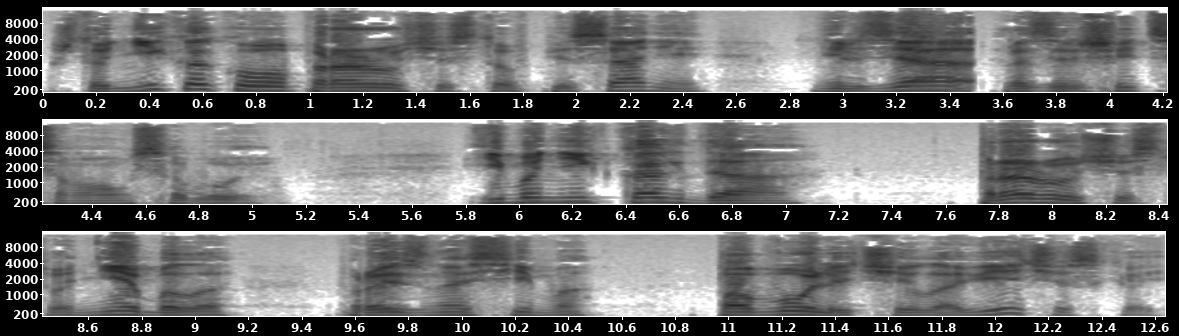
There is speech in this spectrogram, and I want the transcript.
что никакого пророчества в Писании нельзя разрешить самому собою. Ибо никогда пророчество не было произносимо по воле человеческой,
